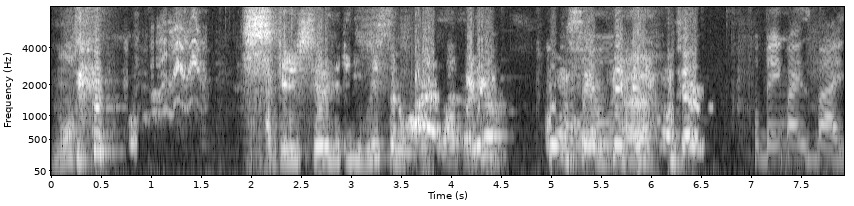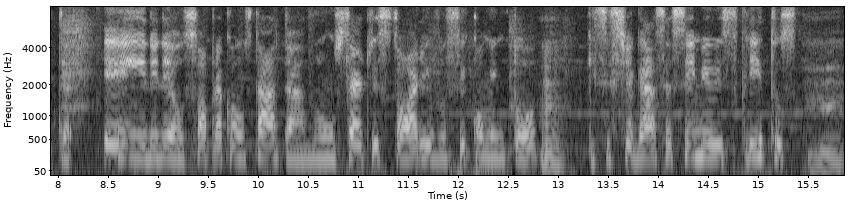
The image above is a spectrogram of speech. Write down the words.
Nossa! Aquele cheiro de linguiça no ar agora. Conserva, Ô, pipi, conserva. O bem mais baita. Ei, Irineu, só pra constar, tá? Num certo story você comentou Hum. que se chegasse a 100 mil inscritos, Uhum.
